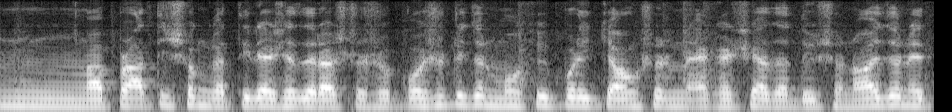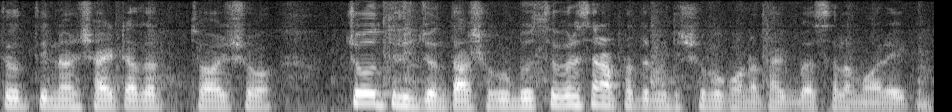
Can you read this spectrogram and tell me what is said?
উম, প্রার্থীর সংখ্যা তিরাশি হাজার আটশোশো পঁয়ষট্টি জন। মৌখিক পরীক্ষায় অংশ নেন একাশি হাজার দুইশো নয় জন। এতে উত্তীর্ণ ষাট হাজার ছয়শো চৌত্রিশ জন। তার সকল বুঝতে পেরেছেন। আপনাদের প্রতি শুভকামনা থাকবে। আসসালামু আলাইকুম।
